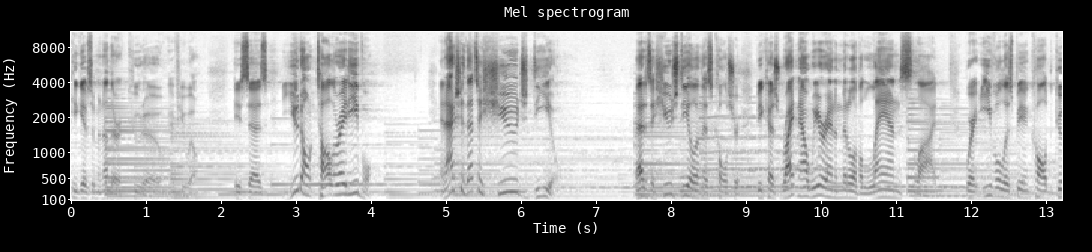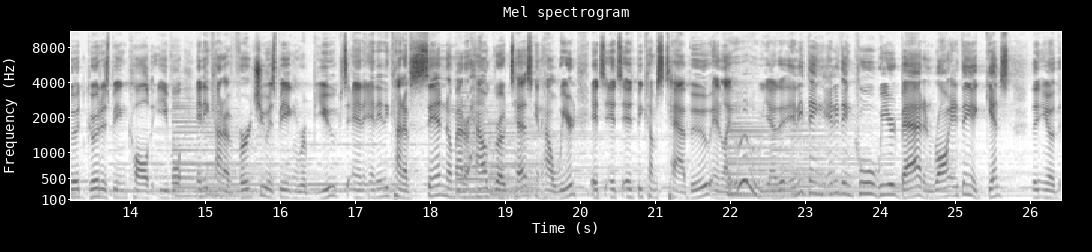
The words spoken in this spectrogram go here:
he gives him another kudo, if you will. He says, You don't tolerate evil. And actually, that's a huge deal. That is a huge deal in this culture because right now we are in the middle of a landslide where evil is being called good, good is being called evil, any kind of virtue is being rebuked, and, and any kind of sin, no matter how grotesque and how weird, it's, it's, it becomes taboo and like, ooh, yeah, anything, anything cool, weird, bad, and wrong, anything against the, you know,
